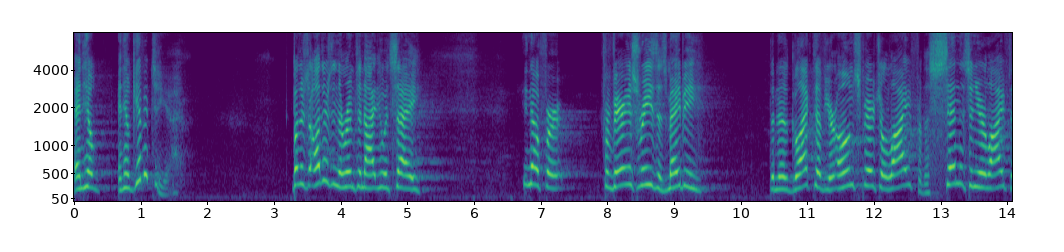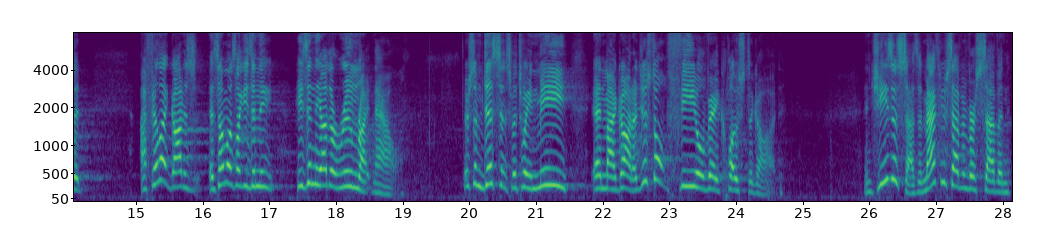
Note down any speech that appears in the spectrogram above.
and he'll, and he'll give it to you. But there's others in the room tonight who would say, you know, for, for various reasons, maybe the neglect of your own spiritual life or the sin that's in your life, that I feel like God is, it's almost like he's in the, he's in the other room right now. There's some distance between me and my God. I just don't feel very close to God. And Jesus says in Matthew 7, verse 7,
